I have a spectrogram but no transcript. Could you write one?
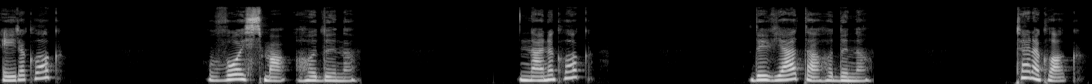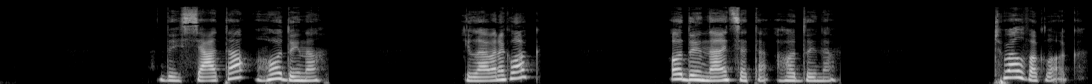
Eight o'clock. Восьма година. Nine o'clock. Дев'ята година. Ten o'clock. Десята година. Eleven o'clock. Одинадцята година. Twelve o'clock.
